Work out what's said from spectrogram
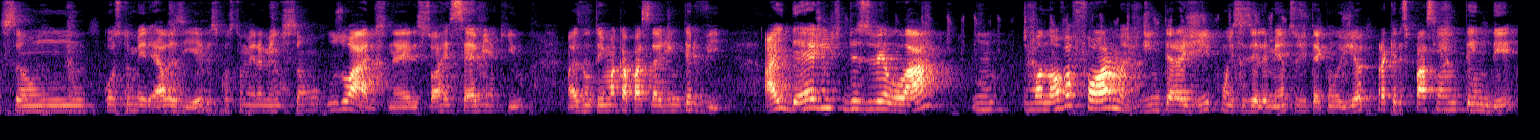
são costumeiramente, elas e eles costumeiramente são usuários, né? Eles só recebem aquilo, mas não tem uma capacidade de intervir. A ideia é a gente desvelar um, uma nova forma de interagir com esses elementos de tecnologia para que eles passem a entender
